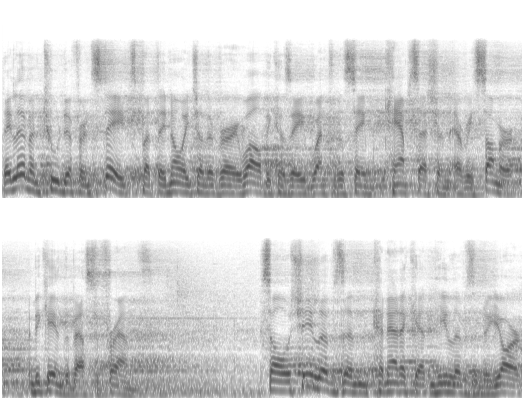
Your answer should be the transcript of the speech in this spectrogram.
They live in two different states, but they know each other very well because they went to the same camp session every summer and became the best of friends. So she lives in Connecticut and he lives in New York.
